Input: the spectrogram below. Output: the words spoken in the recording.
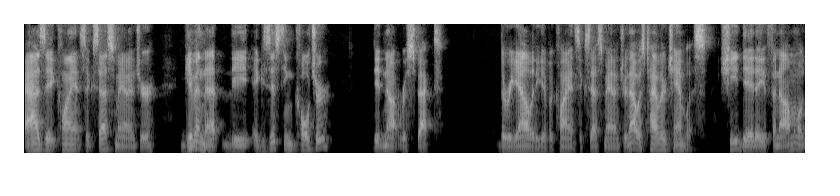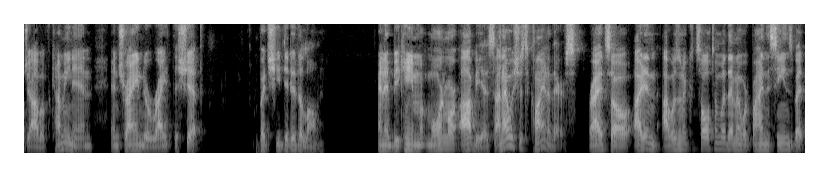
as a client success manager, given mm-hmm. that the existing culture did not respect the reality of a client success manager. And that was Tyler Chambliss. She did a phenomenal job of coming in and trying to right the ship, but she did it alone. And it became more and more obvious. And I was just a client of theirs, right? So I didn't, I wasn't a consultant with them. I worked behind the scenes, but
